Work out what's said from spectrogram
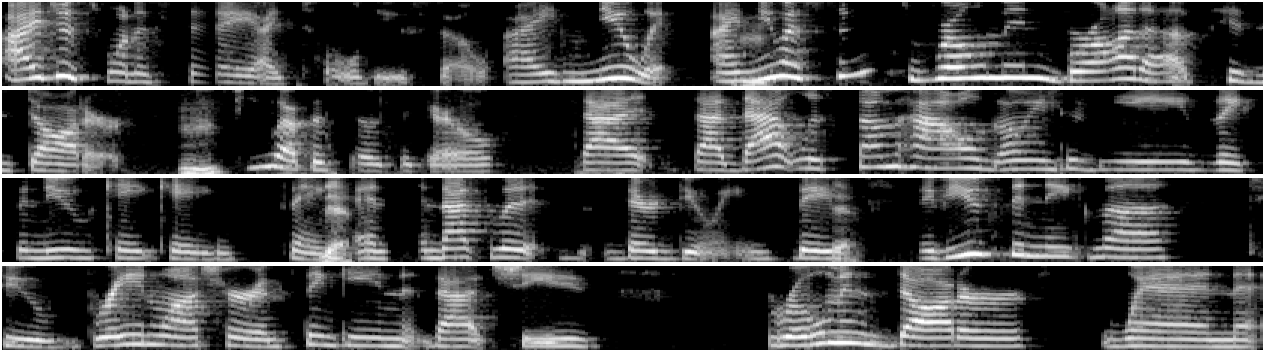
I just want to say I told you so. I knew it. I mm-hmm. knew as soon as Roman brought up his daughter mm-hmm. a few episodes ago that that that was somehow going to be like the new Kate Kane thing, yeah. and and that's what they're doing. They've yeah. they've used Enigma to brainwash her and thinking that she's Roman's daughter when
